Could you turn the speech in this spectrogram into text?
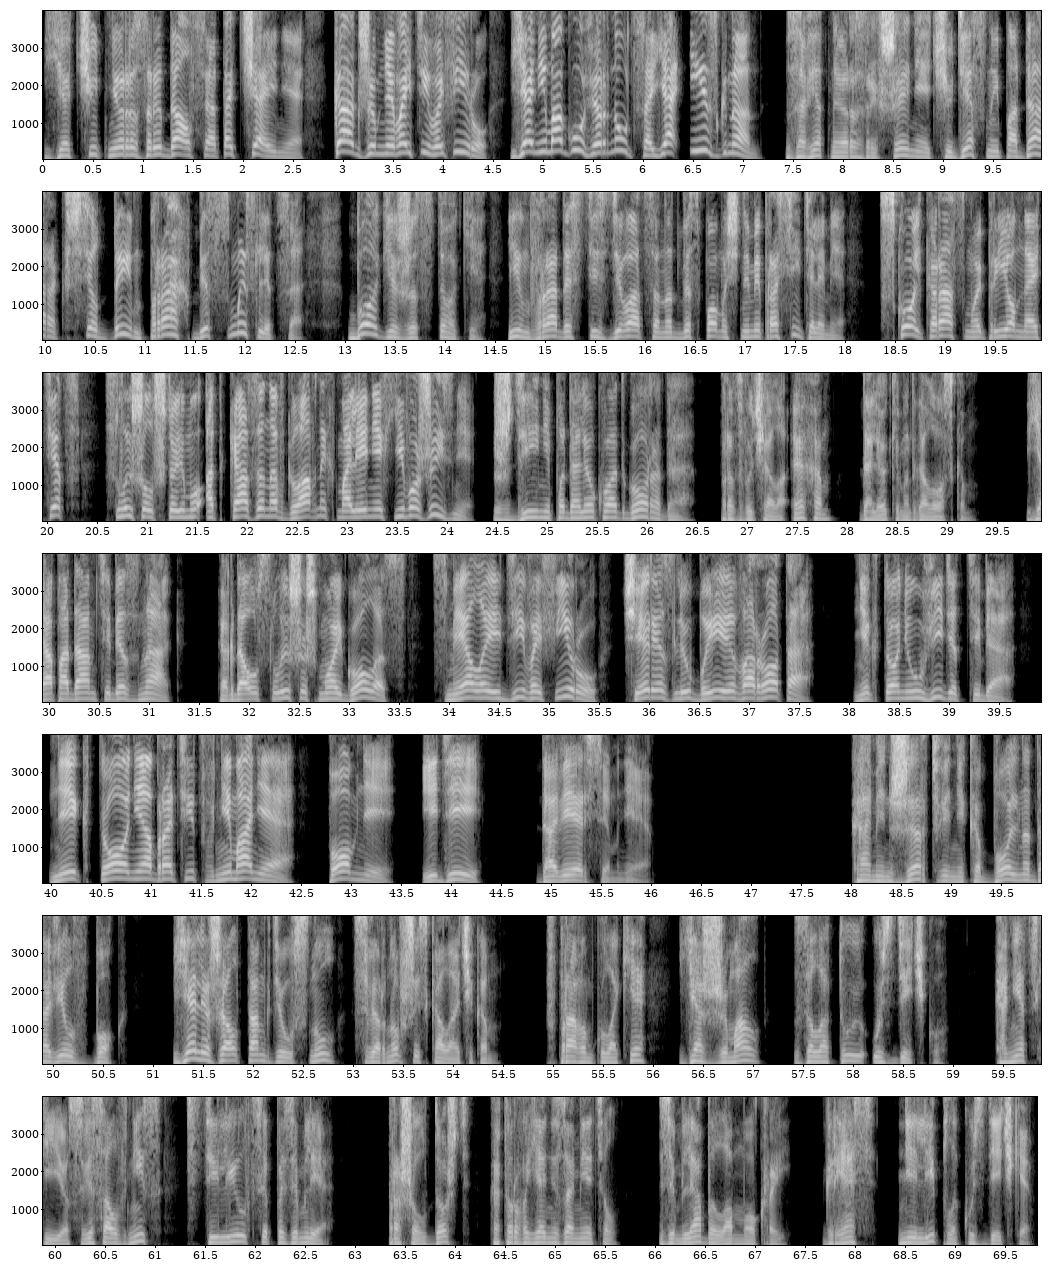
Я чуть не разрыдался от отчаяния. Как же мне войти в эфиру? Я не могу вернуться, я изгнан! Заветное разрешение, чудесный подарок — все дым, прах, бессмыслица. Боги жестоки, им в радость издеваться над беспомощными просителями. Сколько раз мой приемный отец слышал, что ему отказано в главных молениях его жизни. «Жди неподалеку от города», — прозвучало эхом, далеким отголоском. «Я подам тебе знак. Когда услышишь мой голос, смело иди в эфиру, через любые ворота. Никто не увидит тебя, никто не обратит внимания. Помни, иди, доверься мне. Камень жертвенника больно давил в бок. Я лежал там, где уснул, свернувшись калачиком. В правом кулаке я сжимал золотую уздечку. Конец ее свисал вниз, стелился по земле. Прошел дождь, которого я не заметил. Земля была мокрой. Грязь не липла к уздечке.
